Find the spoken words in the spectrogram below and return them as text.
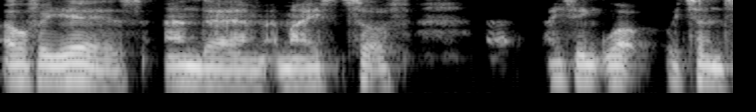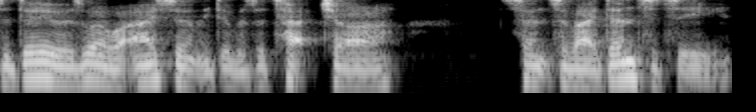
over years, and um, my sort of I think what we tend to do as well, what I certainly did was attach our sense of identity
